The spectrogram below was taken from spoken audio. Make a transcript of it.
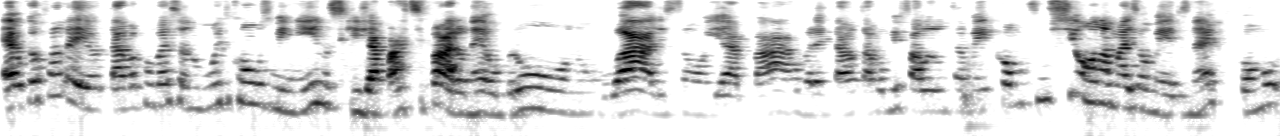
é o que eu falei, eu estava conversando muito com os meninos que já participaram, né? O Bruno, o Alisson e a Bárbara e tal, estavam me falando também como funciona mais ou menos, né? Como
